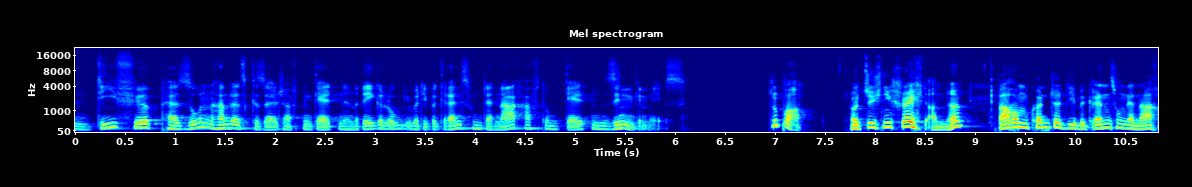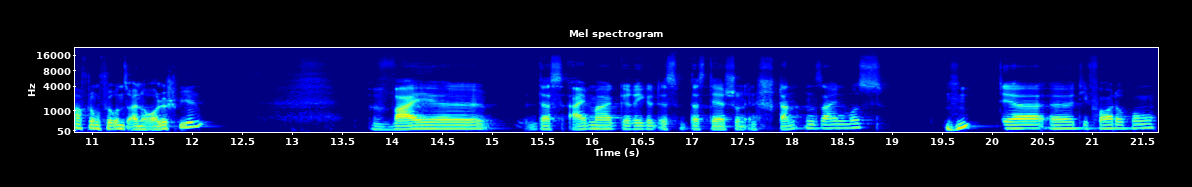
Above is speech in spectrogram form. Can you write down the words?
Die für Personenhandelsgesellschaften geltenden Regelungen über die Begrenzung der Nachhaftung gelten sinngemäß. Super. Hört sich nicht schlecht an, ne? Warum könnte die Begrenzung der Nachhaftung für uns eine Rolle spielen? Weil das einmal geregelt ist, dass der schon entstanden sein muss, mhm. der, äh, die Forderung,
